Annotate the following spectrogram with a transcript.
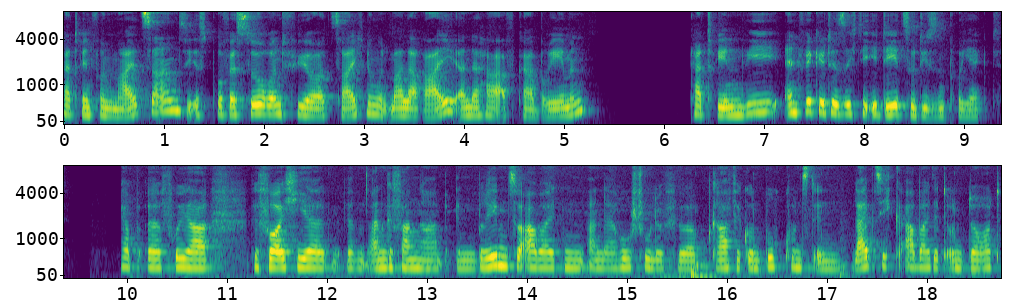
Katrin von Malzahn. Sie ist Professorin für Zeichnung und Malerei an der HFK Bremen Katrin, wie entwickelte sich die Idee zu diesem Projekt? Ich habe äh, früher, bevor ich hier äh, angefangen habe, in Bremen zu arbeiten, an der Hochschule für Grafik und Buchkunst in Leipzig gearbeitet und dort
